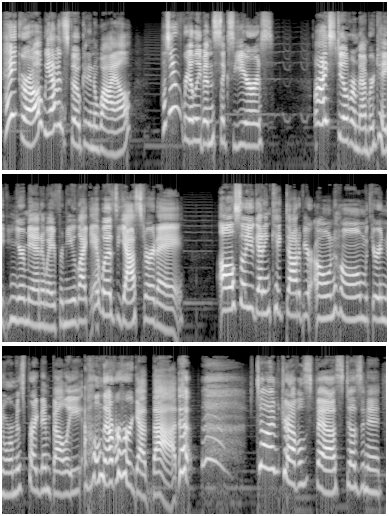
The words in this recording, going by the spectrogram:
Hey girl, we haven't spoken in a while. Has it really been six years? I still remember taking your man away from you like it was yesterday. Also, you getting kicked out of your own home with your enormous pregnant belly. I'll never forget that. Time travels fast, doesn't it?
